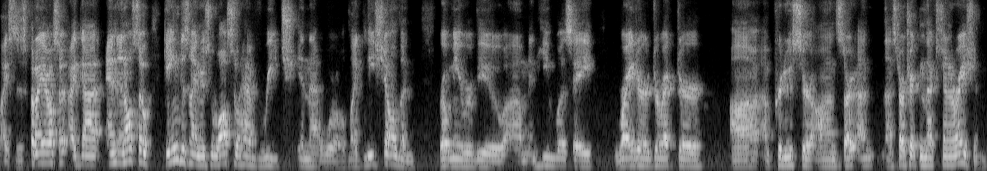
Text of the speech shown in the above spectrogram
licenses. But I also I got and, and also game designers who also have reach in that world. Like Lee Sheldon wrote me a review, um, and he was a writer, director, uh, a producer on Star on, uh, Star Trek: The Next Generation.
